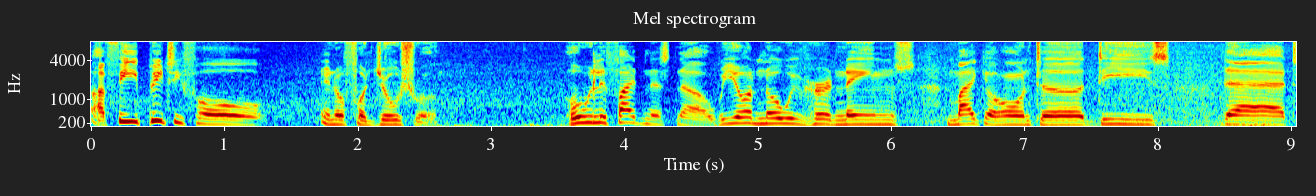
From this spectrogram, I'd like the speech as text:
I feel pity for, you know, for Joshua. Who will really fighting this now? We all know we've heard names, Michael Hunter, Dees, that,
